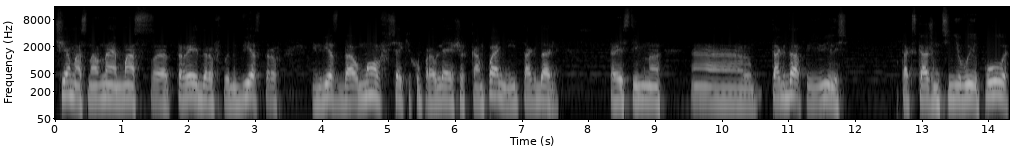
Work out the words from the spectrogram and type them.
чем основная масса трейдеров, инвесторов, инвестдомов, всяких управляющих компаний и так далее. То есть именно э, тогда появились, так скажем, теневые пулы,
